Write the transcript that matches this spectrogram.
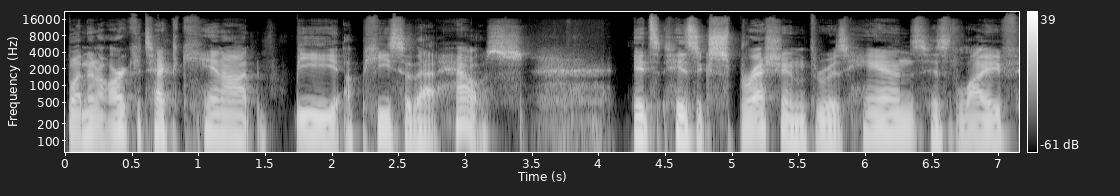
But an architect cannot be a piece of that house. It's his expression through his hands, his life,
